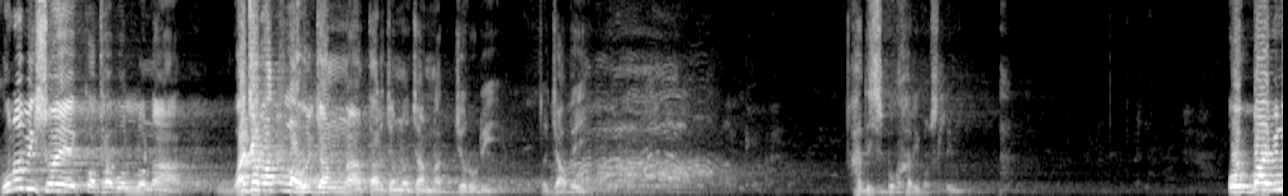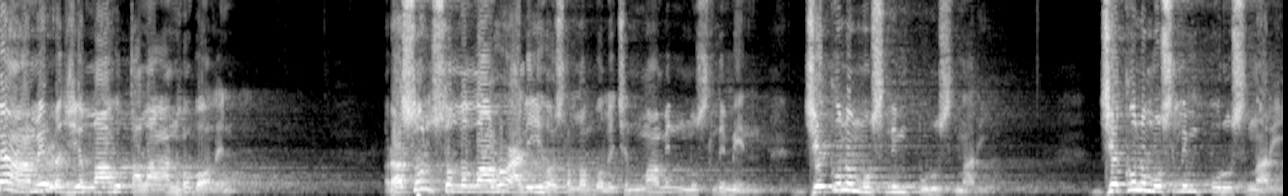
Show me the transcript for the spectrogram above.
কোনো বিষয়ে কথা বলল না। ওয়াজাবাতলাহুল জান্না তার জন্য জান্নাত জরুরি। তো যাবেই। হাদিস বুখারি, মুসলিম। ওব্বাবিনা আমের রাজিয়াল্লাহ তালানহ বলেন রাসুল সাল্লাহ আলী আসাল্লাম বলেছেন মামিন মুসলিমিন যে কোনো মুসলিম পুরুষ নারী যে কোনো মুসলিম পুরুষ নারী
